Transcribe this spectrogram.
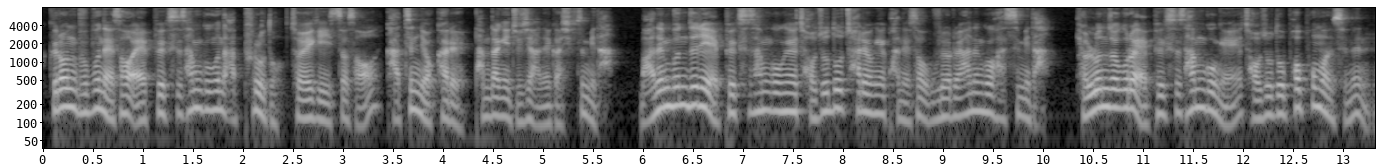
그런 부분에서 FX30은 앞으로도 저에게 있어서 같은 역할을 담당해 주지 않을까 싶습니다. 많은 분들이 FX30의 저조도 촬영에 관해서 우려를 하는 것 같습니다. 결론적으로 FX30의 저조도 퍼포먼스는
